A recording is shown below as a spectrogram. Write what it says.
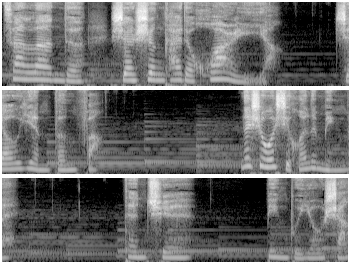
灿烂的像盛开的花儿一样，娇艳奔放。那是我喜欢的明媚，但却并不忧伤。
